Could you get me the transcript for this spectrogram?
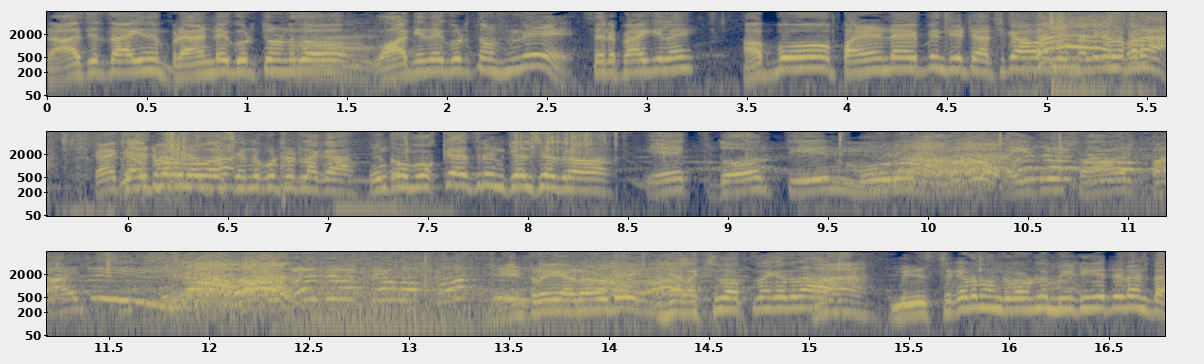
రాత్రి తాగింది బ్రాండే గుర్తుండదు. వాగిందే గుర్తుంటుంది. సరే ప్యాకిలే అబ్బో పన్నెండు అయిపోయింది. టచ్ కావాలి. ఇంకో మొక్క ఎత్తుని గెలిచేద్రా ఏక్ దో తీన్ మూడు నాలుగు ఐదు సార్ పాంచ్ ఏంట్రా ఈ హడావుడి? ఎలక్షన్ వస్తున్నాయి కదరా. ఆ. మినిస్టర్ గారు మన గ్రౌండ్లో మీటింగ్ పెట్టాడంట.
